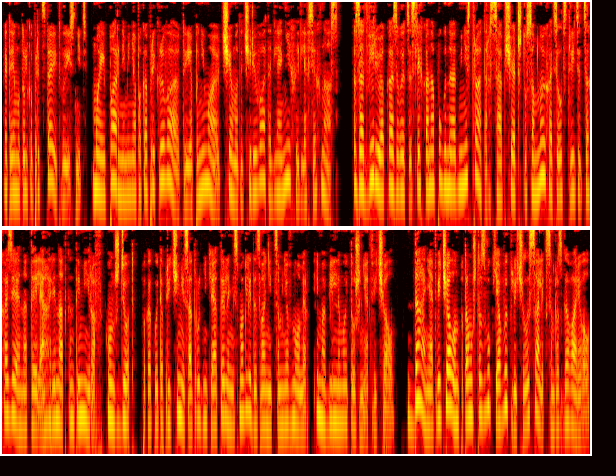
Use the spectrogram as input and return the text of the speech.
Это ему только предстоит выяснить. Мои парни меня пока прикрывают, и я понимаю, чем это чревато для них и для всех нас. За дверью оказывается слегка напуганный администратор, сообщает, что со мной хотел встретиться хозяин отеля, Ренат Кантемиров. Он ждет. По какой-то причине сотрудники отеля не смогли дозвониться мне в номер, и мобильный мой тоже не отвечал. Да, не отвечал он, потому что звук я выключил и с Алексом разговаривал,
